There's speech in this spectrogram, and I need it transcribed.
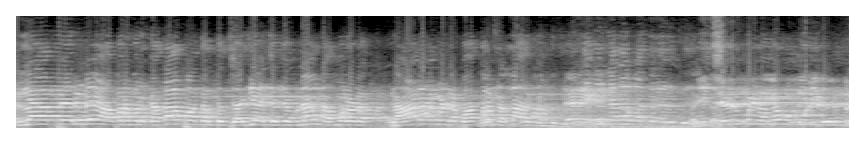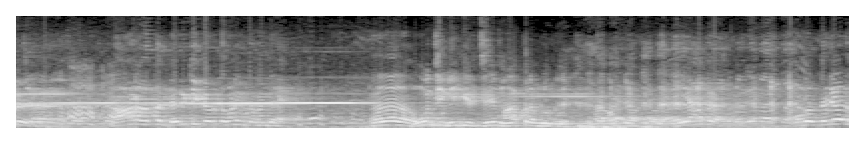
எல்லா பேருமே அவரவர் கதாபாத்திரத்தை சரியா செஞ்சோம்னா நம்மளோட நாடகம் என்ற பாத்திரம் நல்லா இருக்கும் நீ செருப்படி வாங்காம மூடிட்டு நின்று. நாடகத்தை நெருக்கி கெடுத்தவன இந்த வந்தேன் மூஞ்சி வீங்கிருச்சு மாத்திரம் முழுங்கு. உங்களுக்கு தெரியாது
